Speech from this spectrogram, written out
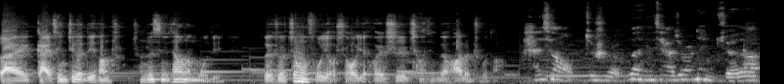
来改进这个地方城市形象的目的。所以说，政府有时候也会是重新规划的主导。还想就是问一下，就是那你觉得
